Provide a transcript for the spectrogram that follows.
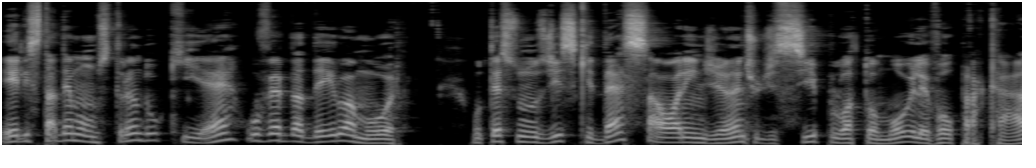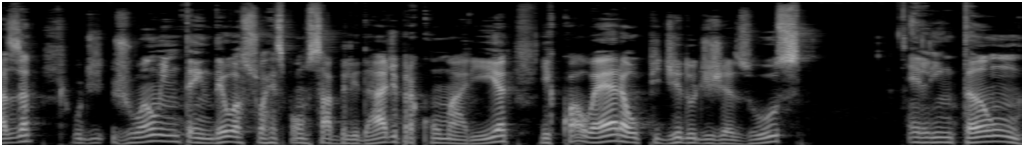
ele está demonstrando o que é o verdadeiro amor. O texto nos diz que dessa hora em diante o discípulo a tomou e levou para casa. O João entendeu a sua responsabilidade para com Maria e qual era o pedido de Jesus. Ele então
